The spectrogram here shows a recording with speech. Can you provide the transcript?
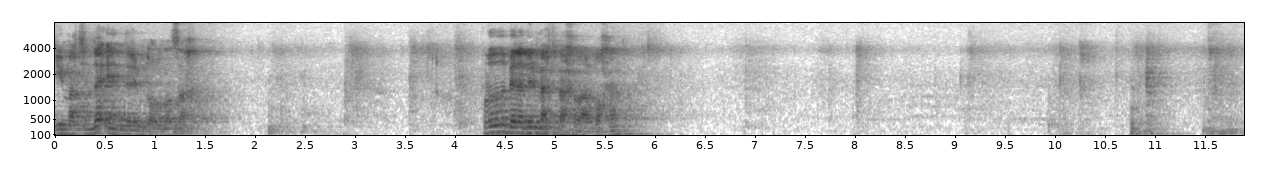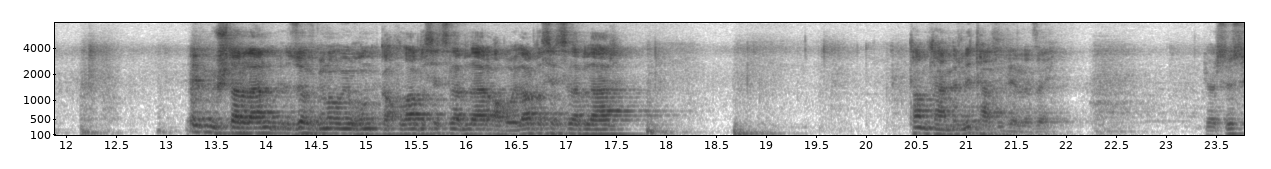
qiymətində endirim də olunacaq. Burada da belə bir mətbəxi var, baxın. Ev müştərilərin zövqünə uyğun qapılar da seçilə bilər, aboylar da seçilə bilər. Tam təmirli təhvil veriləcək. Görürsüz?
